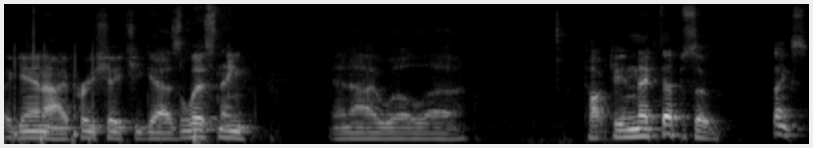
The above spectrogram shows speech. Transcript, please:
again. I appreciate you guys listening and I will uh, talk to you in the next episode. Thanks.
